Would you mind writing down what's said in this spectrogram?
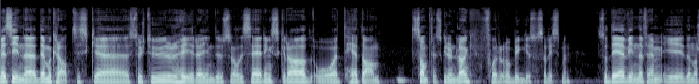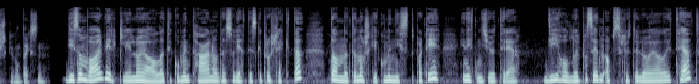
med sine demokratiske strukturer, høyere industrialiseringsgrad og et helt annet samfunnsgrunnlag for å bygge sosialismen. Så det vinner frem i den norske konteksten. De som var virkelig lojale til Komintern og det sovjetiske prosjektet, dannet Det norske kommunistparti i 1923. De holder på sin absolutte lojalitet,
